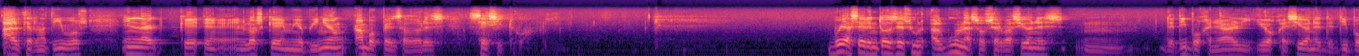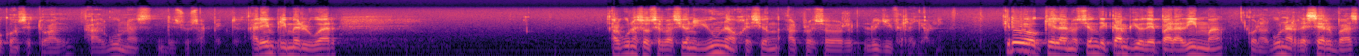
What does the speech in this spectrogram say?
alternativos en, la que, en los que, en mi opinión, ambos pensadores se sitúan. Voy a hacer entonces algunas observaciones mm, de tipo general y objeciones de tipo conceptual a algunas de sus aspectos. Haré en primer lugar algunas observaciones y una objeción al profesor Luigi Ferraioli. Creo que la noción de cambio de paradigma, con algunas reservas,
